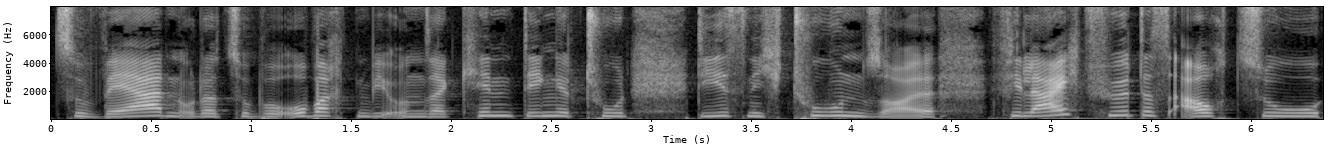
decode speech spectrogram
zu werden oder zu beobachten, wie unser Kind Dinge tut, die es nicht tun soll. Vielleicht führt das auch zu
